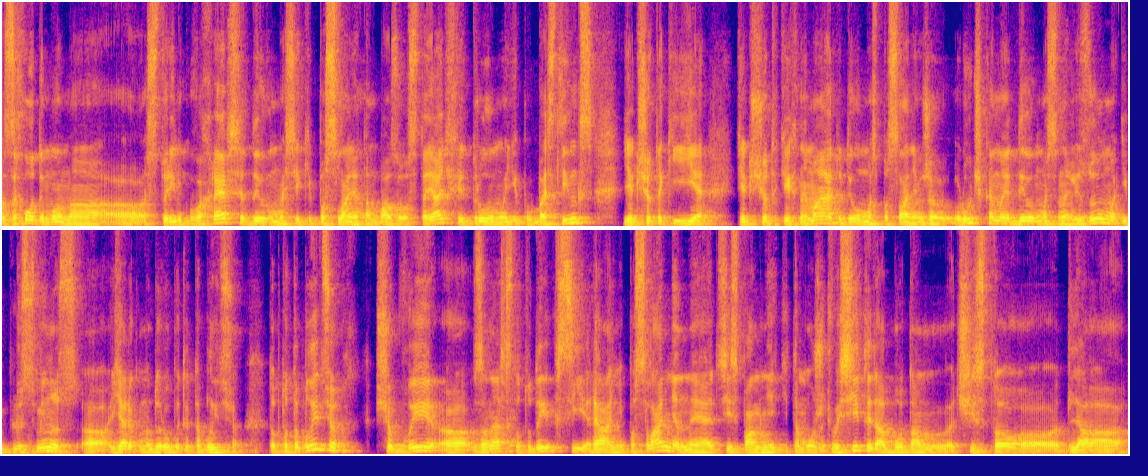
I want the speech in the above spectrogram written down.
Заходимо на сторінку в Ahrefs, дивимося, які посилання там базово стоять, фільтруємо їх по best links, якщо такі є. Якщо таких немає, то дивимося посилання вже ручками, дивимося, аналізуємо. І плюс-мінус я рекомендую робити таблицю. Тобто таблицю, щоб ви занесли туди всі реальні посилання, не ці спамні, які там можуть висіти, або там чисто для.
